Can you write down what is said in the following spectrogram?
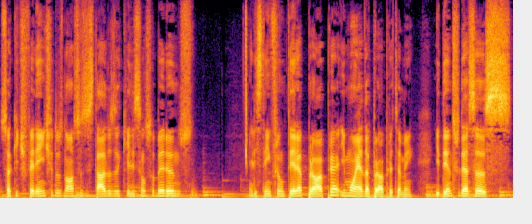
só que diferente dos nossos estados aqui, eles são soberanos. Eles têm fronteira própria e moeda própria também. E dentro dessas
